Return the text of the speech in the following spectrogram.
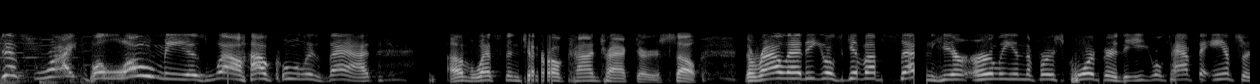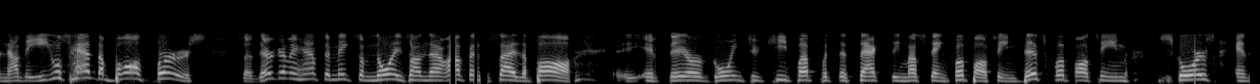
just right below me as well. How cool is that? Of Wesson General Contractors. So the Rowlett Eagles give up seven here early in the first quarter. The Eagles have to answer. Now, the Eagles had the ball first, so they're going to have to make some noise on the offensive side of the ball if they are going to keep up with the Sachse Mustang football team. This football team scores and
